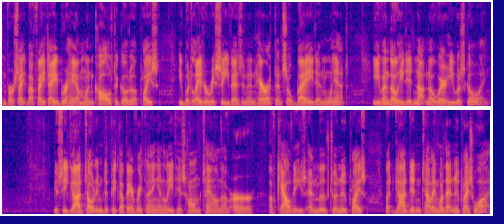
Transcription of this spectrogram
in verse 8 by faith, Abraham, when called to go to a place he would later receive as an inheritance, obeyed and went, even though he did not know where he was going. You see, God told him to pick up everything and leave his hometown of Ur of Chaldees and move to a new place, but God didn't tell him where that new place was.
